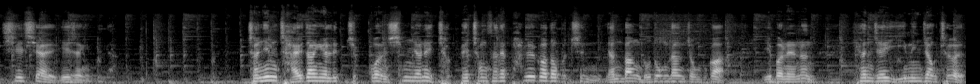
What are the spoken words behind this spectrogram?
실시할 예정입니다. 전임 자유당 연립 집권 10년의 적폐 청산에 팔을 걷어붙인 연방 노동당 정부가 이번에는 현재의 이민 정책을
